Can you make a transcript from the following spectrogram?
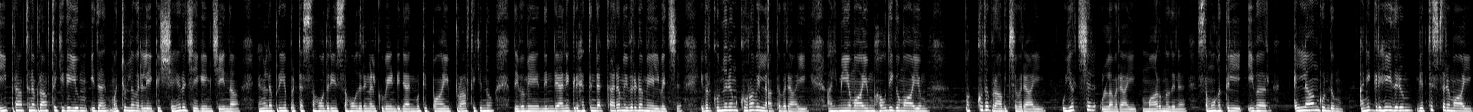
ഈ പ്രാർത്ഥന പ്രാർത്ഥിക്കുകയും ഇത് മറ്റുള്ളവരിലേക്ക് ഷെയർ ചെയ്യുകയും ചെയ്യുന്ന ഞങ്ങളുടെ പ്രിയപ്പെട്ട സഹോദരി സഹോദരങ്ങൾക്ക് വേണ്ടി ഞാൻ മുട്ടിപ്പായി പ്രാർത്ഥിക്കുന്നു. ദൈവമേ നിന്റെ അനുഗ്രഹത്തിന്റെ കരം ഇവരുടെ മേൽ വെച്ച് ഇവർക്കൊന്നിനും കുറവില്ലാത്തവരായി. ആത്മീയമായും ഭൗതികമായും പക്വത പ്രാപിച്ചവരായി ഉയർച്ച ഉള്ളവരായി മാറുന്നതിന് സമൂഹത്തിൽ ഇവർ എല്ലാം കൊണ്ടും അനുഗ്രഹീതരും വ്യത്യസ്തരമായി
